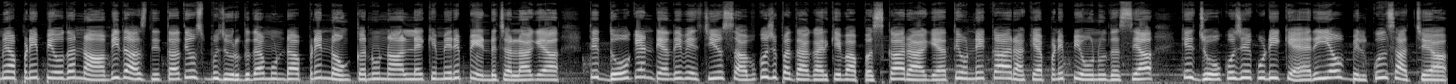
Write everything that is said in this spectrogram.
ਮੈਂ ਆਪਣੇ ਪਿਓ ਦਾ ਨਾਮ ਵੀ ਦੱਸ ਦਿੱਤਾ ਤੇ ਉਸ ਬਜ਼ੁਰਗ ਦਾ ਮੁੰਡਾ ਆਪਣੇ ਨੌਕਰ ਨੂੰ ਨਾਲ ਲੈ ਕੇ ਮੇਰੇ ਪਿੰਡ ਚਲਾ ਗਿਆ ਤੇ 2 ਘੰਟਿਆਂ ਦੇ ਵਿੱਚ ਹੀ ਉਹ ਸਭ ਕੁਝ ਪਤਾ ਕਰਕੇ ਵਾਪਸ ਘਰ ਆ ਗਿਆ ਤੇ ਉਹਨੇ ਘਰ ਆ ਕੇ ਆਪਣੇ ਪਿਓ ਨੂੰ ਦੱਸਿਆ ਕਿ ਜੋ ਕੁਝ ਇਹ ਕੁੜੀ ਕਹਿ ਰਹੀ ਆ, ਉਹ ਬਿਲਕੁਲ ਸੱਚ ਆ।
